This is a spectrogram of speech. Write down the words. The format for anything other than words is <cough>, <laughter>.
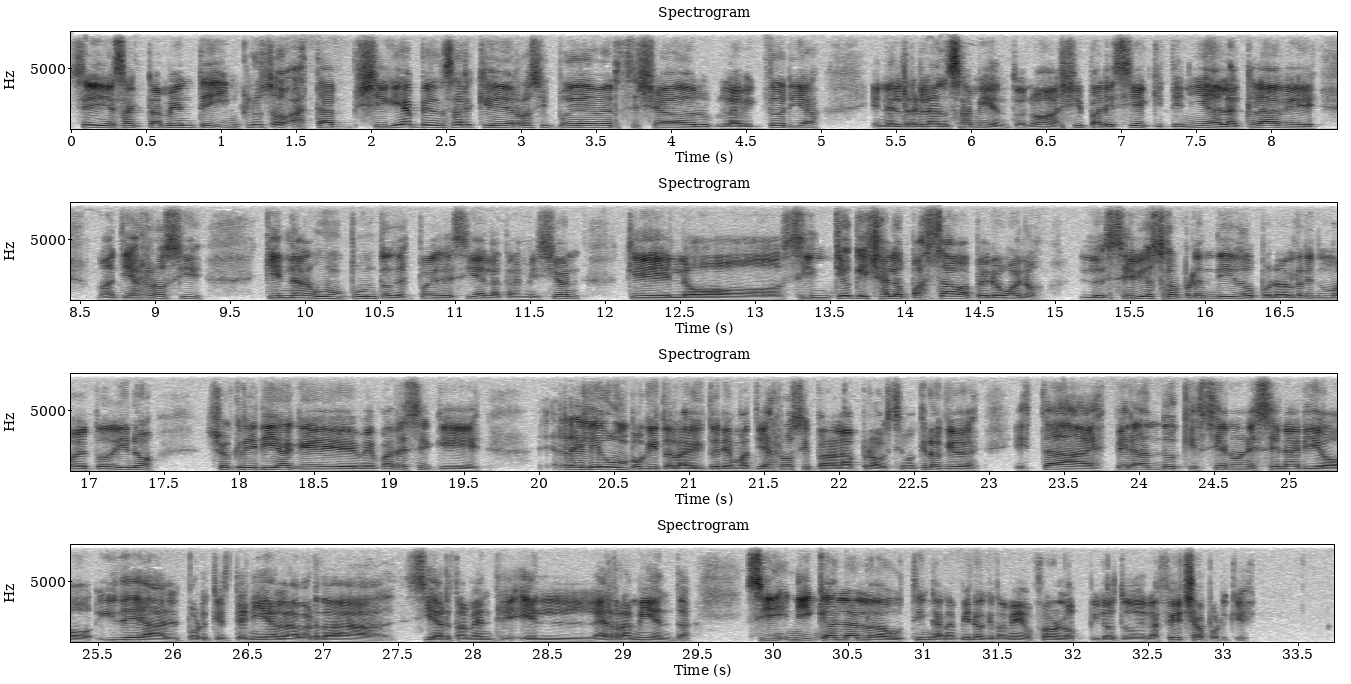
Sí, exactamente. Incluso hasta llegué a pensar que Rossi podía haberse llevado la victoria en el relanzamiento, ¿no? Allí parecía que tenía la clave Matías Rossi, que en algún punto después decía en la transmisión que lo sintió que ya lo pasaba, pero bueno, se vio sorprendido por el ritmo de Todino. Yo creería que me parece que relegó un poquito la victoria Matías Rossi para la próxima. Creo que está esperando que sea en un escenario ideal, porque tenía la verdad, ciertamente, el, la herramienta. Sí, ni que hablarlo de Agustín Canapino, que también fueron los pilotos de la fecha, porque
